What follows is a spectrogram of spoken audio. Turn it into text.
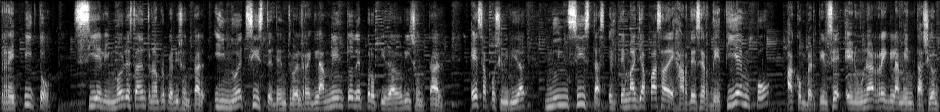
Repito, si el inmueble está dentro de una propiedad horizontal y no existe dentro del reglamento de propiedad horizontal esa posibilidad, no insistas, el tema ya pasa a dejar de ser de tiempo a convertirse en una reglamentación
